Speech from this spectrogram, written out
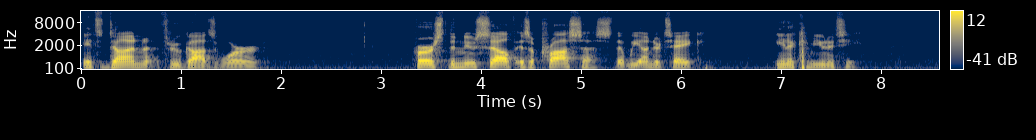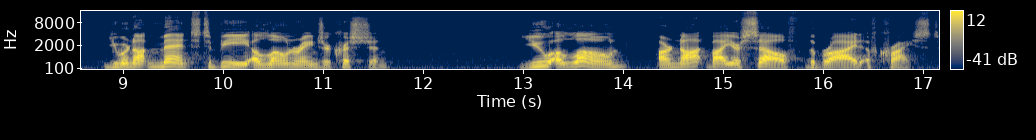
it's done through God's Word. First, the new self is a process that we undertake in a community. You are not meant to be a Lone Ranger Christian. You alone are not by yourself the bride of Christ.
